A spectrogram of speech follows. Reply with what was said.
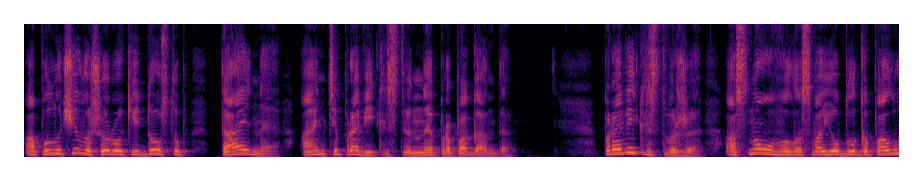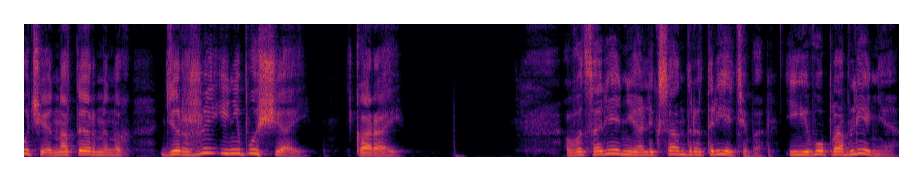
а получила широкий доступ тайная антиправительственная пропаганда. Правительство же основывало свое благополучие на терминах «держи и не пущай», «карай». Воцарение Александра III и его правление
